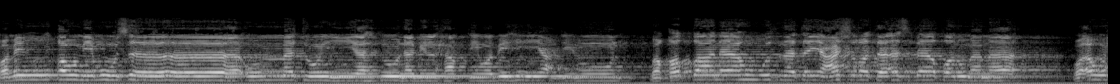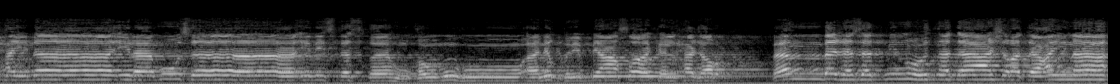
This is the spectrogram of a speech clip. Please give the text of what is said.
ومن قوم موسى أمة يهدون بالحق وبه يعدلون. وقطعناهم اثنتي عشرة أسباط نمما. وأوحينا إلى موسى إذ استسقاه قومه أن اضرب بعصاك الحجر. فانبجست منه اثنتا عشرة عينا.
